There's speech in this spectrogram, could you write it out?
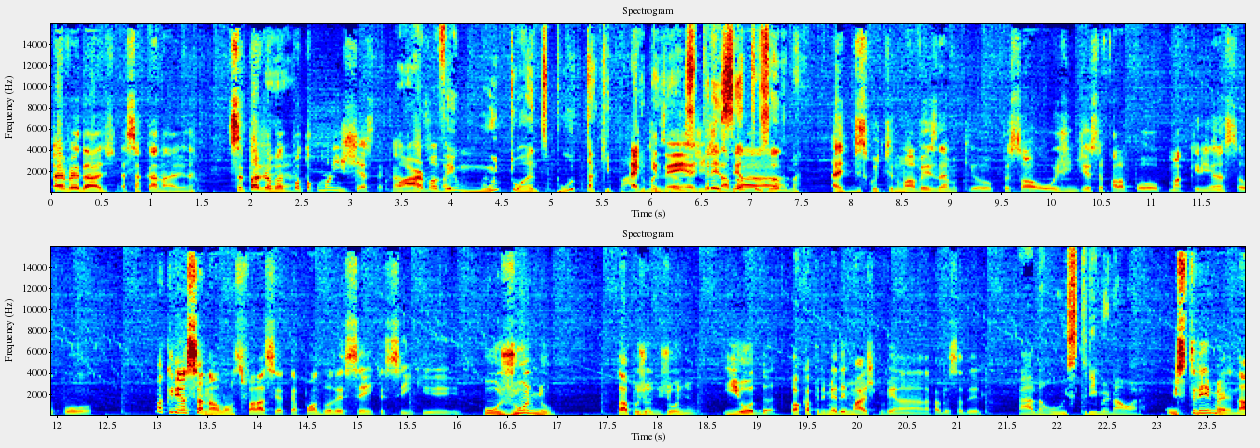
É verdade, é sacanagem, né? Você tá jogando, É. pô, tô com uma Winchester, a cara. arma Você tá- veio muito antes. Puta que pariu, É que mas nem é a gente 300 tava- anos, mas... A gente discutindo uma vez, lembra? Que o pessoal, hoje em dia, você fala, pô, pra uma criança ou pô. Uma criança não, vamos falar assim, até pra um adolescente, assim, que. O Júnior. Sabe pro Júnior? Júnior? Yoda. Qual que é a primeira imagem que vem na, na cabeça dele? Ah, não, o streamer na hora. O streamer, na É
